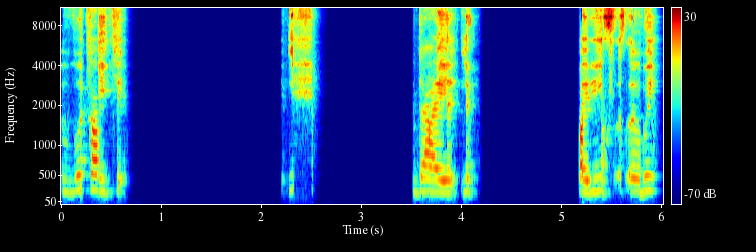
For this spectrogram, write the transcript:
вы хотите да и, Борис, вы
